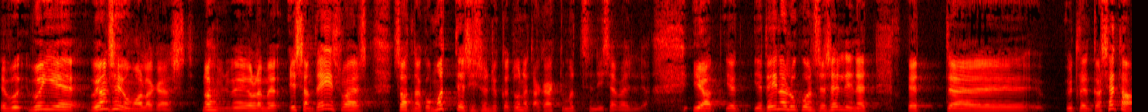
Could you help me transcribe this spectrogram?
või, või, või on see jumala käest. noh, me oleme issanda ees vahest, saad nagu mõtte siis on niisugune tunne, et aga äkki mõtlesin ise välja. ja, ja, ja teine lugu on see selline, et, et äh, ütlen ka seda,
